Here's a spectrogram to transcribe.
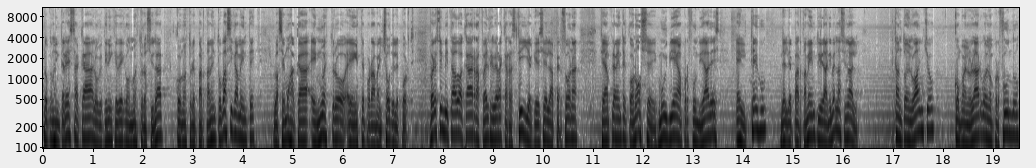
Lo que nos interesa acá, lo que tiene que ver con nuestra ciudad, con nuestro departamento, básicamente lo hacemos acá en nuestro, en este programa, el Show del Deporte. Por eso he invitado acá a Rafael Rivera Carrasquilla, que es la persona que ampliamente conoce muy bien a profundidades el tejo del departamento y a nivel nacional, tanto en lo ancho como en lo largo, en lo profundo.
